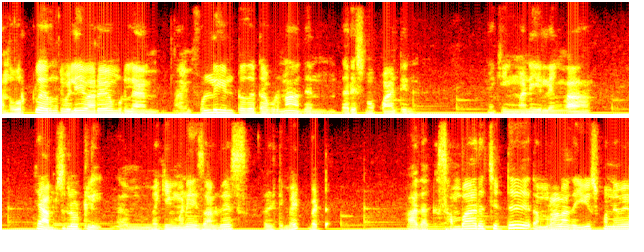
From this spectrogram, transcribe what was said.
அந்த ஒர்க்கில் இருந்துட்டு வெளியே வரவே முடியல. I'm fully in to that அப்படின்னா then there is no point in making money இல்லைங்களா? A absolutely making money is always ultimate but அதை சம்பாரிச்சிட்டு நம்மளால் அதை யூஸ் பண்ணவே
